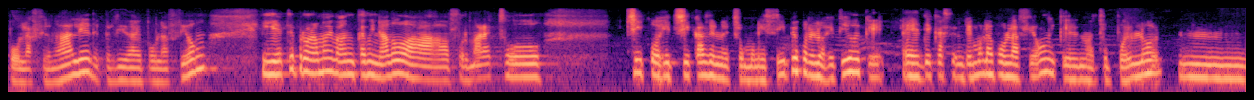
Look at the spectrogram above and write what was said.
poblacionales, de pérdida de población, y este programa va encaminado a formar a estos chicos y chicas de nuestro municipio con el objetivo de que, de que asentemos la población y que nuestro pueblo mm,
